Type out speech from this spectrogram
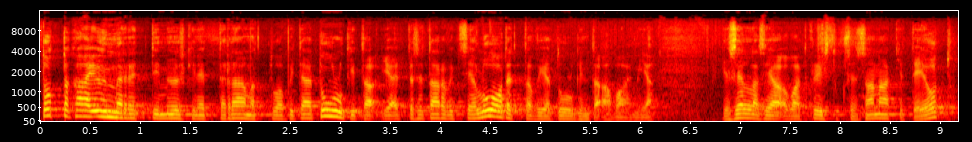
Totta kai ymmärrettiin myöskin, että raamattua pitää tulkita ja että se tarvitsee luotettavia tulkinta-avaimia. Ja sellaisia ovat Kristuksen sanat ja teot.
